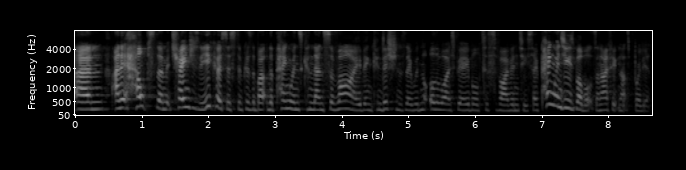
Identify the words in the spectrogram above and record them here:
Um, and it helps them, it changes the ecosystem because the, the penguins can then survive in conditions they would not otherwise be able to survive into. So penguins use bubbles, and I think that's brilliant.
